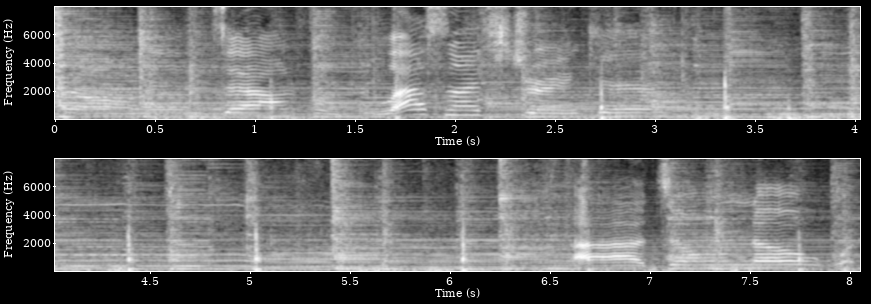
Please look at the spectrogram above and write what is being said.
Coming down from last night's drinking. I don't know what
